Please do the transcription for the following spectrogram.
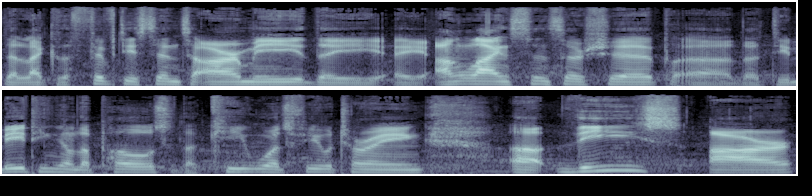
The like the 50 cent army, the online censorship, uh, the deleting of the posts, the keywords filtering. Uh, these are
